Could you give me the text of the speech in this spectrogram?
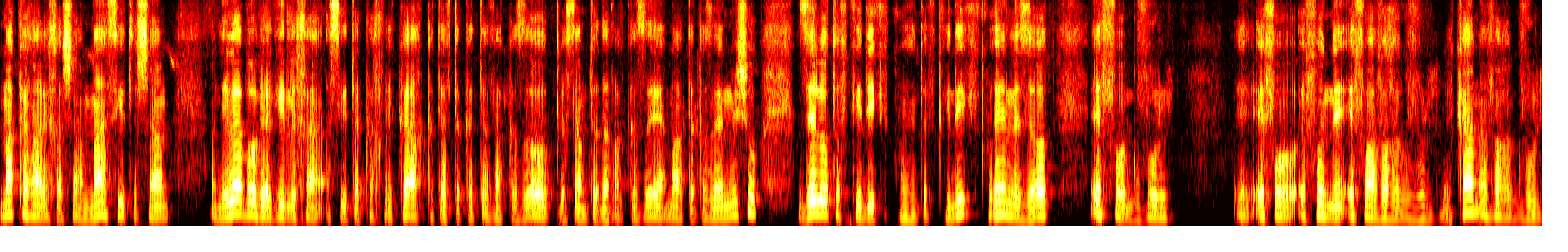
מה קרה לך שם, מה עשית שם, אני לא אבוא ואגיד לך, עשית כך וכך, כתבת כתבה כזאת, פרסמת דבר כזה, אמרת כזה מישהו, זה לא תפקידי ככהן. תפקידי ככהן לזהות איפה הגבול, איפה, איפה, איפה עבר הגבול. וכאן עבר הגבול.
